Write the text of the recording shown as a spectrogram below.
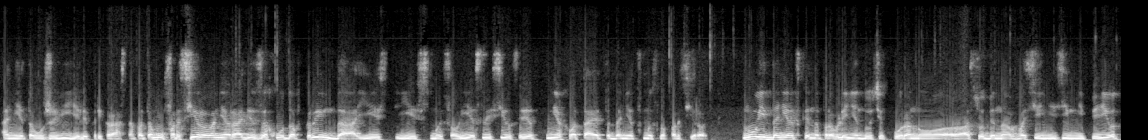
они это уже видели прекрасно. Потому форсирование ради захода в Крым, да, есть, есть смысл. Если сил средств не хватает, тогда нет смысла форсировать. Ну и Донецкое направление до сих пор, оно, особенно в осенне-зимний период,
